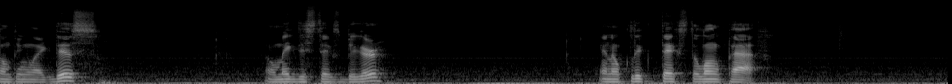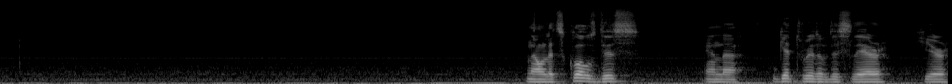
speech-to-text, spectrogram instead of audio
something like this. I'll make this text bigger. And I'll click text along path. Now let's close this and uh, get rid of this layer here.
